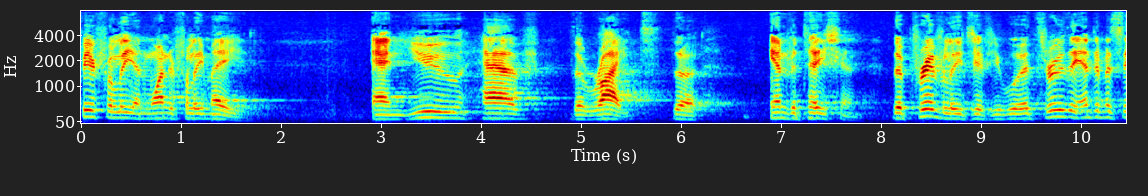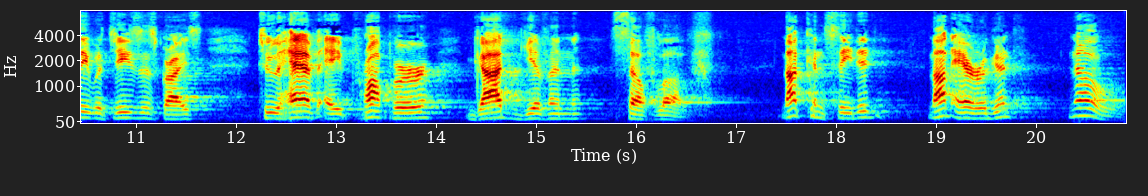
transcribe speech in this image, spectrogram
fearfully and wonderfully made. And you have the right, the invitation, the privilege, if you would, through the intimacy with Jesus Christ, to have a proper God given self love. Not conceited, not arrogant, no.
